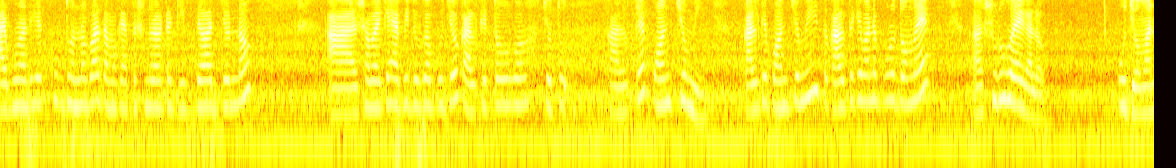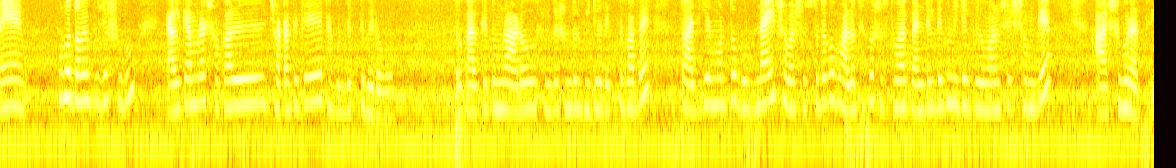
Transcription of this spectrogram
আর বোনাদিকে খুব ধন্যবাদ আমাকে এত সুন্দর একটা গিফট দেওয়ার জন্য। আর সবাইকে হ্যাপি দুর্গা পুজো কালকে তো চতু, কালকে পঞ্চমী। কালকে পঞ্চমী, তো কাল থেকে মানে পুরো দমে শুরু হয়ে গেল। পুজো মানে পুরো দমে পুজো শুরু। কালকে আমরা সকাল ছটা থেকে ঠাকুর দেখতে বেরোবো। তো কালকে তোমরা আরও সুন্দর সুন্দর ভিডিও দেখতে পাবে। তো আজকের মতো গুড নাইট সবাই সুস্থ থেকো, ভালো থেকো, সুস্থভাবে প্যান্ডেল দেখো নিজের প্রিয় মানুষের সঙ্গে। আর শুভরাত্রি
